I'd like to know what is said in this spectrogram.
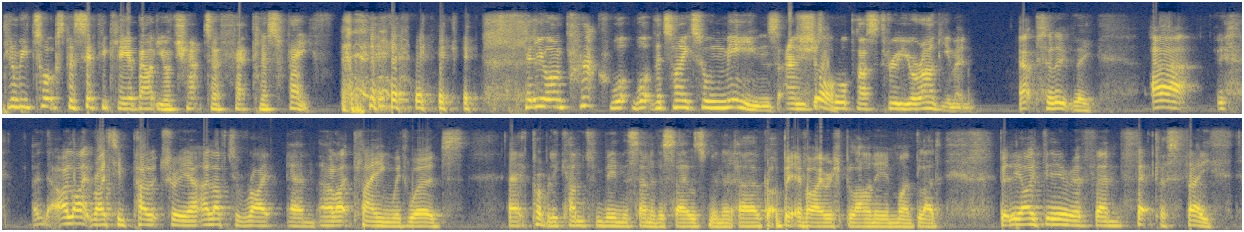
can we talk specifically about your chapter Feckless Faith? can you unpack what, what the title means and sure. just walk us through your argument? Absolutely. Uh, I like writing poetry. I love to write. Um, I like playing with words. Uh, it probably comes from being the son of a salesman. Uh, I've got a bit of Irish blarney in my blood. But the idea of um, feckless faith,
